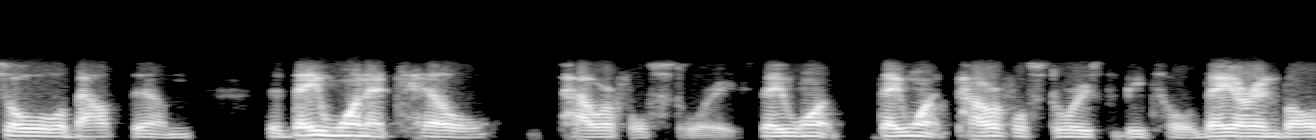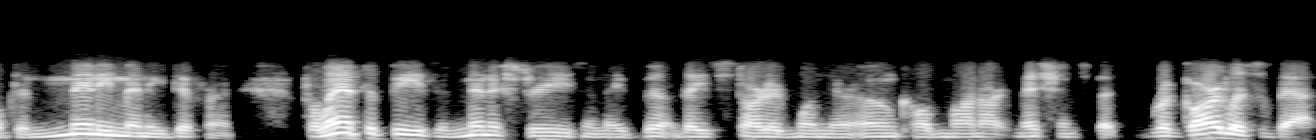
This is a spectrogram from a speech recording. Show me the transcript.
soul about them that they want to tell powerful stories. They want they want powerful stories to be told. They are involved in many many different philanthropies and ministries, and they they started one their own called Monarch Missions. But regardless of that,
